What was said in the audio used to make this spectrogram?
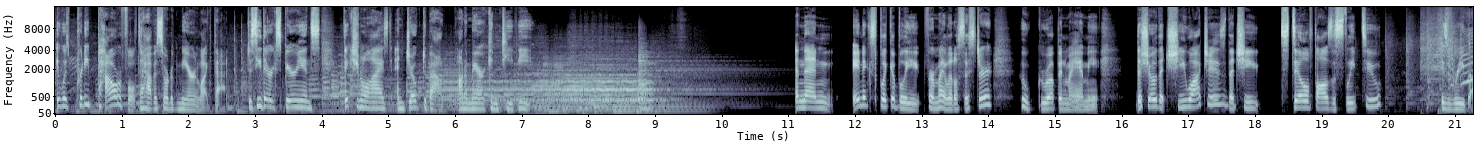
it was pretty powerful to have a sort of mirror like that, to see their experience fictionalized and joked about on American TV. And then, inexplicably, for my little sister, who grew up in Miami, the show that she watches, that she still falls asleep to, is Reba.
